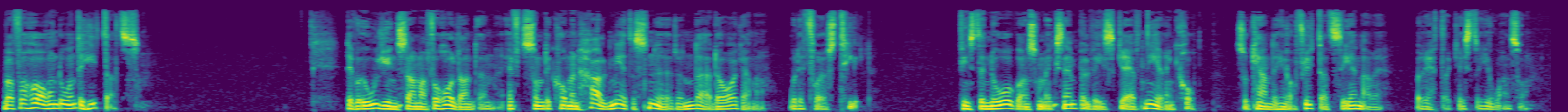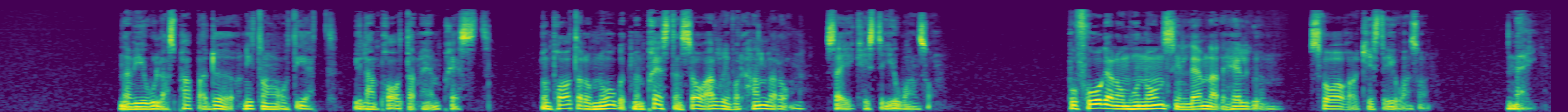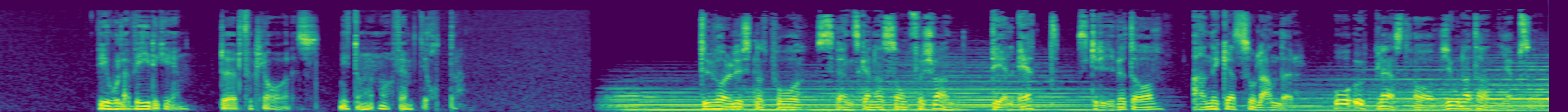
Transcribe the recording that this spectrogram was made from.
Varför har hon då inte hittats? Det var ogynnsamma förhållanden eftersom det kom en halv meter snö de där dagarna och det frös till. Finns det någon som exempelvis grävt ner en kropp så kan den ju ha flyttat senare, berättar Christer Johansson. När Violas pappa dör 1981 vill han prata med en präst. De pratade om något men prästen sa aldrig vad det handlade om, säger Christer Johansson. På frågan om hon någonsin lämnade Helgum svarar Christer Johansson. Nej. Viola Widegren dödförklarades 1958. Du har lyssnat på Svenskarna som försvann, del 1, skrivet av Annika Solander och uppläst av Jonathan Jeppsson.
